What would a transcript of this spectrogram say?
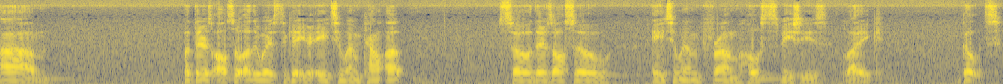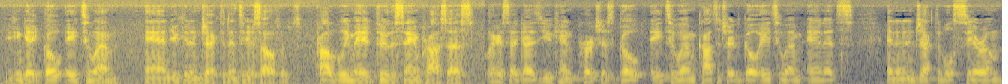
Um, but there's also other ways to get your A2M count up. So there's also A2M from host species like goats. You can get goat A2M and you can inject it into yourself. It's probably made through the same process. Like I said, guys, you can purchase GOAT A2M, concentrated GOAT A2M, and it's in an injectable serum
